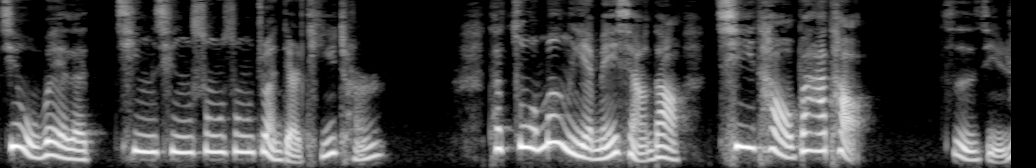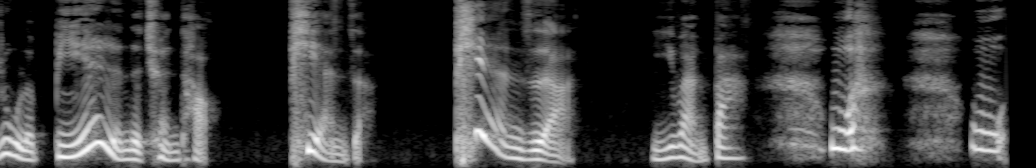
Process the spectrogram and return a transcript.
就为了轻轻松松赚点提成。他做梦也没想到，七套八套，自己入了别人的圈套，骗子，骗子啊！一万八，我我，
